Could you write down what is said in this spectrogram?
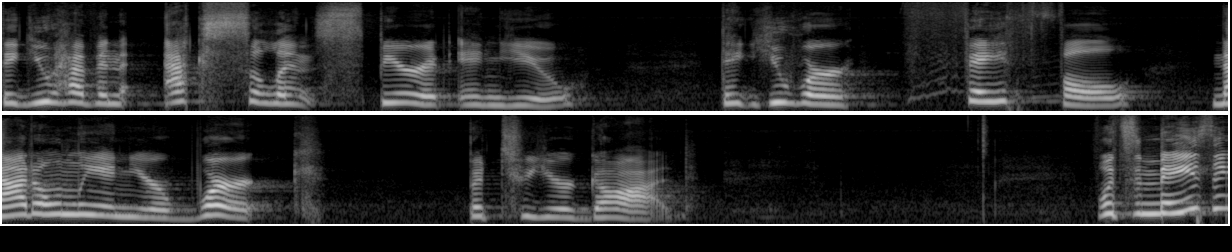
That you have an excellent spirit in you, that you were faithful not only in your work, but to your God. What's amazing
